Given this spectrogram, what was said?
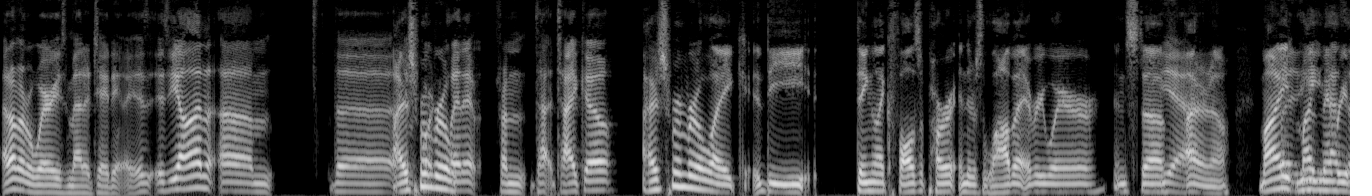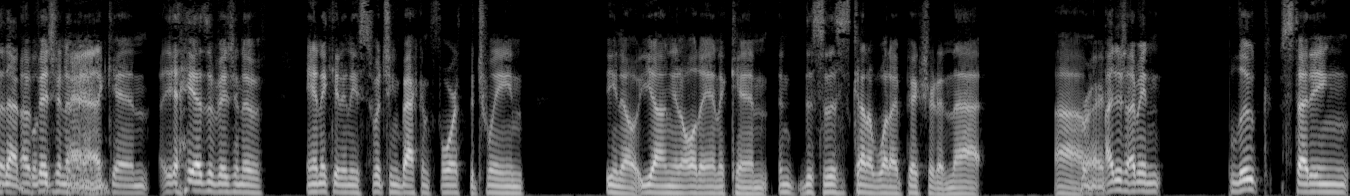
I don't remember where he's meditating. Is, is he on um, the I just remember- planet from Tycho? I just remember like the thing like falls apart and there's lava everywhere and stuff. Yeah. I don't know. My But my memory has of a, that a vision of. Anakin. Yeah, he has a vision of Anakin, and he's switching back and forth between, you know, young and old Anakin. And this this is kind of what I pictured in that. Um, Right. I just, I mean, Luke studying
